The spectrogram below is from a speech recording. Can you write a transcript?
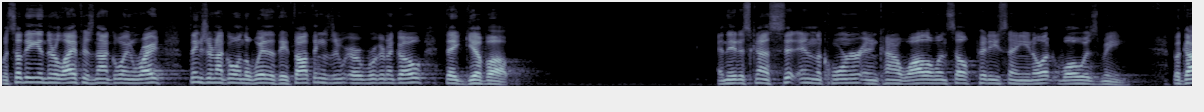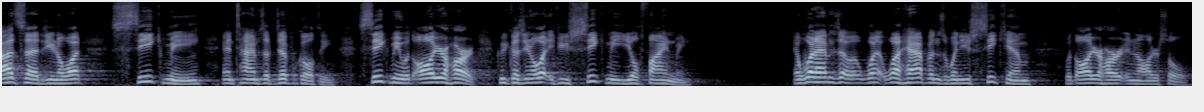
When something in their life is not going right, things are not going the way that they thought things were going to go, they give up. And they just kind of sit in the corner and kind of wallow in self pity, saying, you know what, woe is me. But God said, you know what? Seek me in times of difficulty. Seek me with all your heart. Because you know what? If you seek me, you'll find me. And what happens, uh, what happens when you seek him with all your heart and all your soul?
